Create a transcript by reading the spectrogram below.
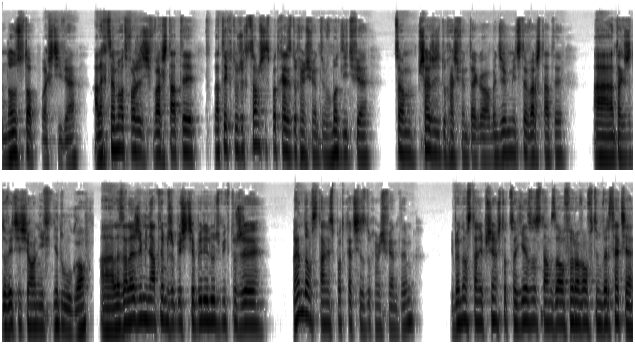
non-stop właściwie, ale chcemy otworzyć warsztaty dla tych, którzy chcą się spotkać z Duchem Świętym w modlitwie, chcą przeżyć Ducha Świętego. Będziemy mieć te warsztaty, a także dowiecie się o nich niedługo, ale zależy mi na tym, żebyście byli ludźmi, którzy będą w stanie spotkać się z Duchem Świętym i będą w stanie przyjąć to, co Jezus nam zaoferował w tym wersecie.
